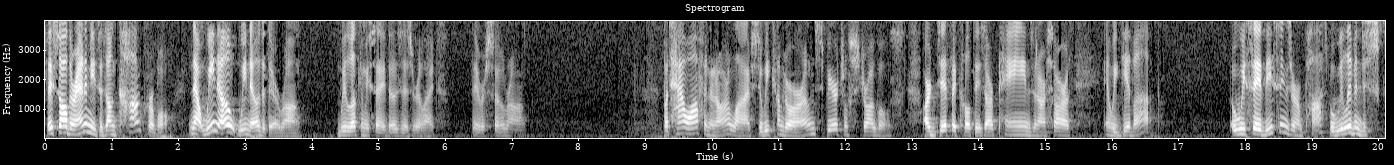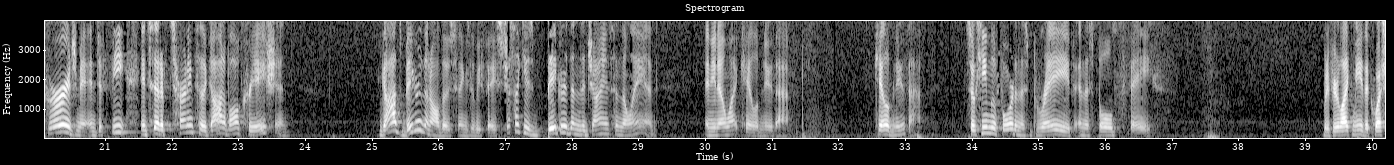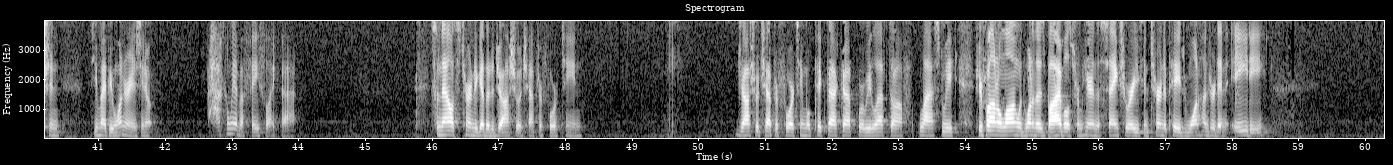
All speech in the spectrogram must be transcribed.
They saw their enemies as unconquerable. Now, we know, we know that they're wrong. We look and we say, those Israelites, they were so wrong. But how often in our lives do we come to our own spiritual struggles, our difficulties, our pains, and our sorrows, and we give up? We say these things are impossible. We live in discouragement and defeat instead of turning to the God of all creation. God's bigger than all those things that we face, just like He was bigger than the giants in the land. And you know what? Caleb knew that. Caleb knew that. So he moved forward in this brave and this bold faith. But if you're like me, the question you might be wondering is, you know, how can we have a faith like that? So now let's turn together to Joshua chapter 14. Joshua chapter 14, we'll pick back up where we left off last week. If you're following along with one of those Bibles from here in the sanctuary, you can turn to page 180.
